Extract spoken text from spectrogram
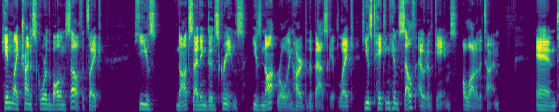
him like trying to score the ball himself. It's like he's not setting good screens. He's not rolling hard to the basket. Like he's taking himself out of games a lot of the time. And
